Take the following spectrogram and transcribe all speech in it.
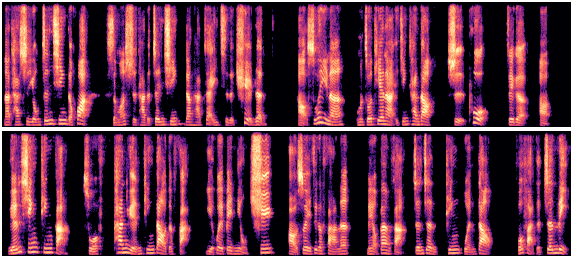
那他是用真心的话，什么是他的真心？让他再一次的确认。好，所以呢，我们昨天呢、啊、已经看到是破这个啊圆心听法所攀缘听到的法也会被扭曲。好，所以这个法呢没有办法真正听闻到佛法的真理，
